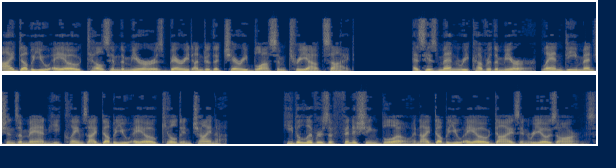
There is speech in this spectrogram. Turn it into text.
Iwao tells him the mirror is buried under the cherry blossom tree outside. As his men recover the mirror, Lan Di mentions a man he claims Iwao killed in China. He delivers a finishing blow and Iwao dies in Ryo's arms.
